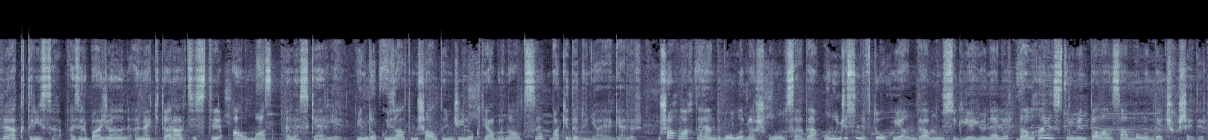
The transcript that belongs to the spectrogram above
və aktrisa, Azərbaycanın əməkdar artisti Almaz Ələskərli 1966-cı il oktyabrın 6-sı Bakıda dünyaya gəlir. Uşaq vaxtı həndbolla məşğul olsa da, 10-cu sinifdə oxuyanda musiqiyə yönəlir, dalğa instrumental ansamblında çıxış edir.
